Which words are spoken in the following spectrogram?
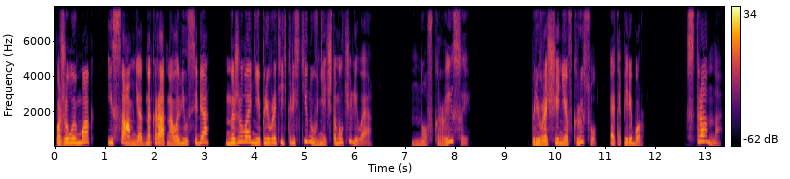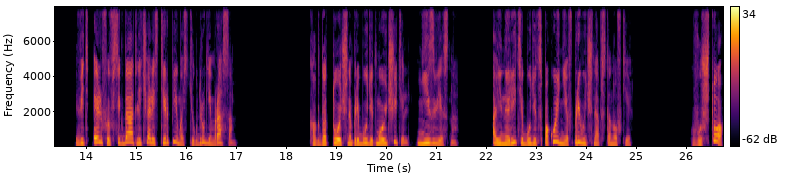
Пожилой маг и сам неоднократно ловил себя на желание превратить Кристину в нечто молчаливое. Но в крысы... Превращение в крысу — это перебор. Странно, ведь эльфы всегда отличались терпимостью к другим расам. Когда точно прибудет мой учитель, неизвестно. А Инарите будет спокойнее в привычной обстановке. Вы что,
